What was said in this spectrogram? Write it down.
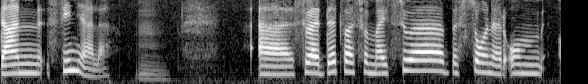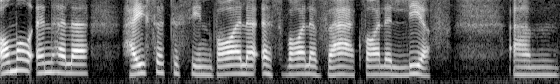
dan sien jy hulle. Mm. Uh so dit was vir my so besonder om almal in hulle huise te sien waar hulle is, waar hulle werk, waar hulle leef. Ehm um,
